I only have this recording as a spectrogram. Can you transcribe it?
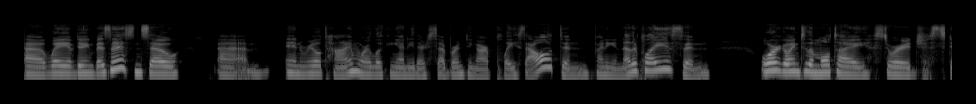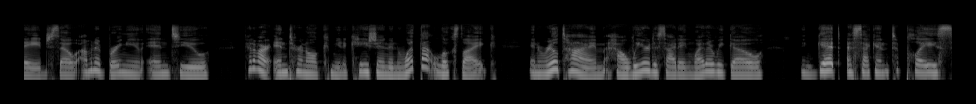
uh, way of doing business. And so, um, in real time, we're looking at either sub renting our place out and finding another place and or going to the multi storage stage. So, I'm going to bring you into kind of our internal communication and what that looks like in real time, how we are deciding whether we go and get a second place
